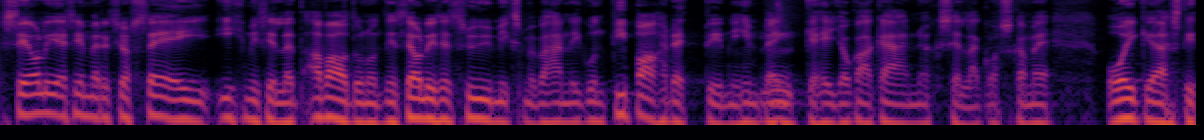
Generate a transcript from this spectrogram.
se oli esimerkiksi, jos se ei ihmisille avautunut, niin se oli se syy, miksi me vähän niin kuin tipahdettiin niihin Mm. penkkeihin joka käännöksellä, koska me oikeasti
